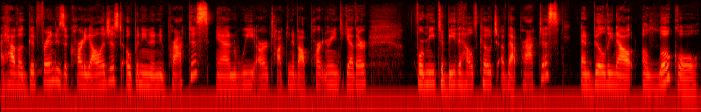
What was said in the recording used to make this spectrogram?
I have a good friend who's a cardiologist opening a new practice, and we are talking about partnering together for me to be the health coach of that practice and building out a local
